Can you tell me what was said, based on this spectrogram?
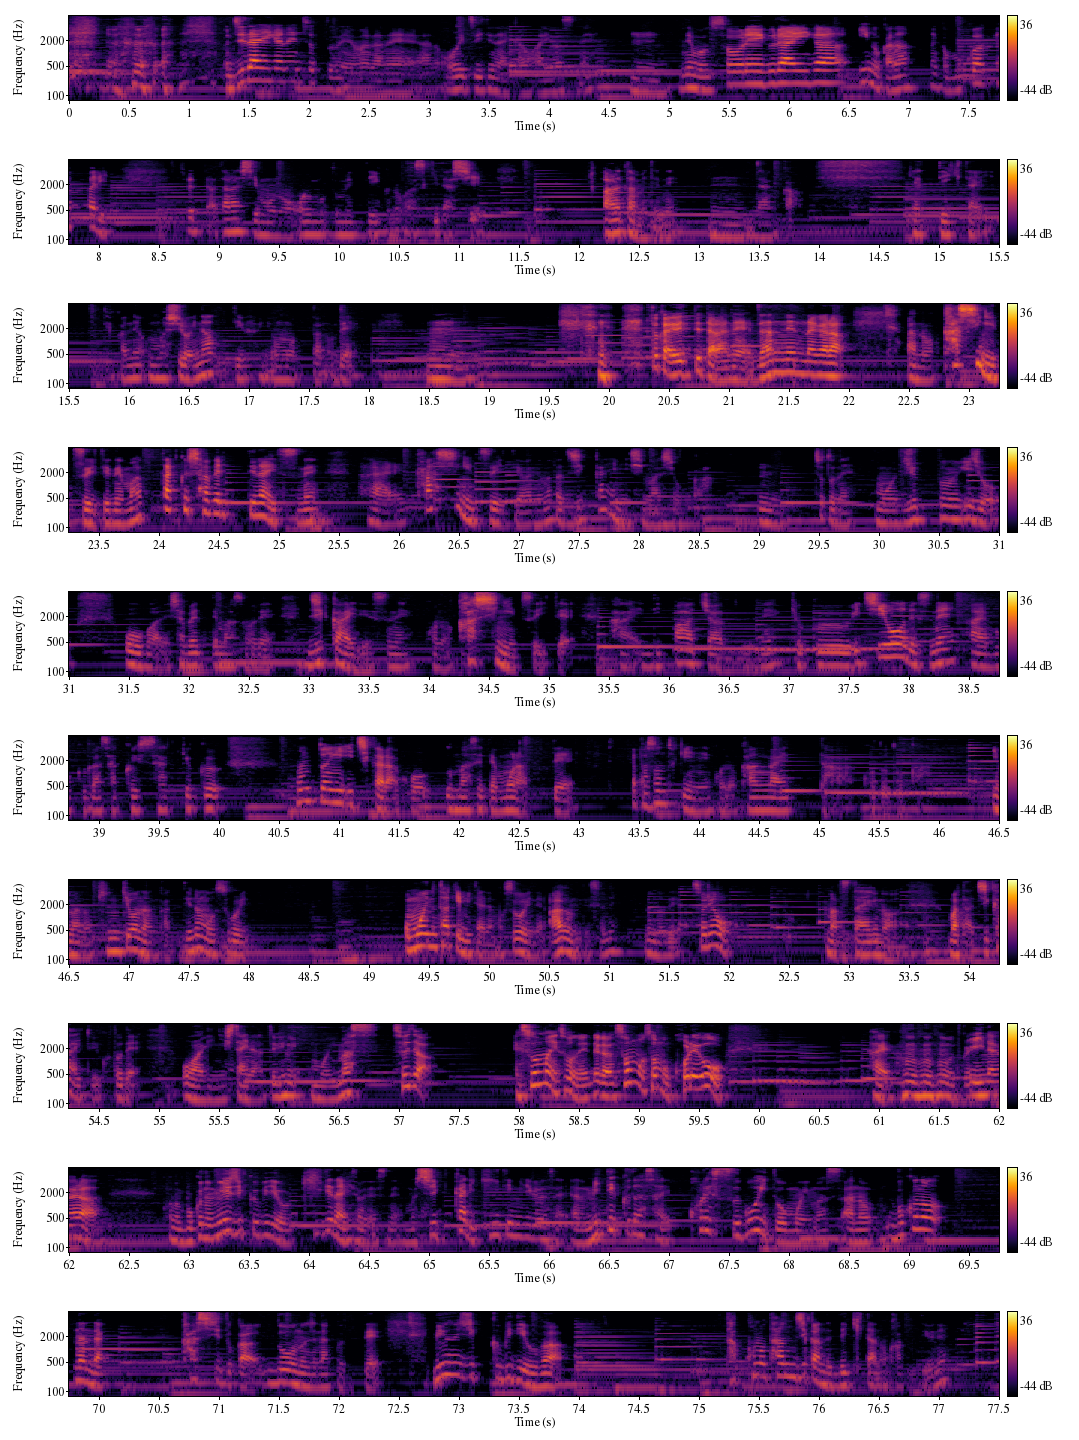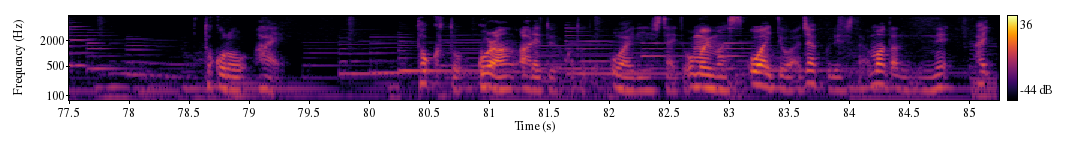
時代がね、ちょっとね、まだね、あの追いついてない感はありますね。うん。でも、それぐらいがいいのかな。なんか僕はやっぱり、そうやって新しいものを追い求めていくのが好きだし、改めてね、うん、なんか、やっていきたいかね、面白いなっていうふうに思ったので、うん。とか言ってたらね、残念ながら、あの、歌詞についてね、全く喋ってないですね。はい。歌詞についてはね、また次回にしましょうか。うん。ちょっとね、もう10分以上オーバーで喋ってますので、次回ですね、この歌詞について、はい、ディパーチャーというね、曲、一応ですね、はい、僕が作詞作曲、本当に一からこう、生ませてもらって、やっぱその時にね、この考えたこととか、今の近況なんかっていうのもすごい、思いの丈みたいなのもすごいね、あるんですよね。なので、それをまあ、伝えるのはまた次回ということで終わりにしたいなというふうに思います。それでは、えその前にそうね、だからそもそもこれを、はい、ふんふんふんとか言いながら、この僕のミュージックビデオを聞いてない人はですね、もうしっかり聞いてみてください。あの見てください。これすごいと思います。あの、僕の、なんだ、歌詞とかどうのじゃなくって、ミュージックビデオがこの短時間でできたのかっていうね、ところ、はい。解くとご覧あれということでお会いにしたいと思います。お相手はジャックでした。またね。はい。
